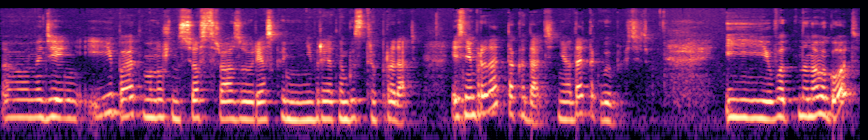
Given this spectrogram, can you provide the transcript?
э, на день, и поэтому нужно все сразу резко, невероятно быстро продать. Если не продать, так отдать, не отдать, так выбросить. И вот на Новый год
